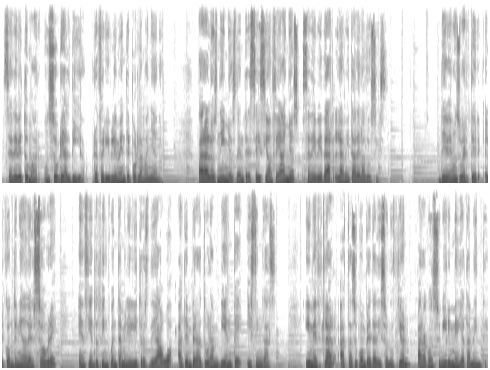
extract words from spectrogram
Se debe tomar un sobre al día, preferiblemente por la mañana. Para los niños de entre 6 y 11 años se debe dar la mitad de la dosis. Debemos verter el contenido del sobre en 150 ml de agua a temperatura ambiente y sin gas, y mezclar hasta su completa disolución para consumir inmediatamente.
